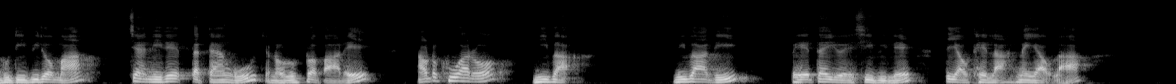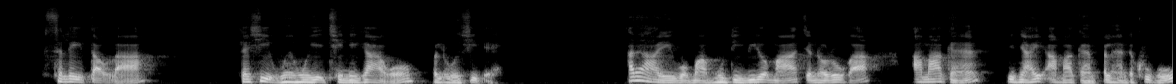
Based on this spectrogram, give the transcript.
မူတည်ပြီးတော့မှကြံနေတဲ့တက်တန်းကိုကျွန်တော်တို့တွက်ပါတယ်နောက်တစ်ခုကတော့မိဘမိဘသည်ဘယ်အသက်အရွယ်ရှိပြီလဲတစ်ယောက်ထဲလားနှစ်ယောက်လားစလိတ်တောက်လားလက်ရှိဝင်ငွေအခြေအနေကရောဘယ်လိုရှိလဲအဲ့ဒါတွေပေါ်မှာမူတည်ပြီးတော့မှကျွန်တော်တို့ကအာမခံပညာရေးအာမခံပလန်တစ်ခုကို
